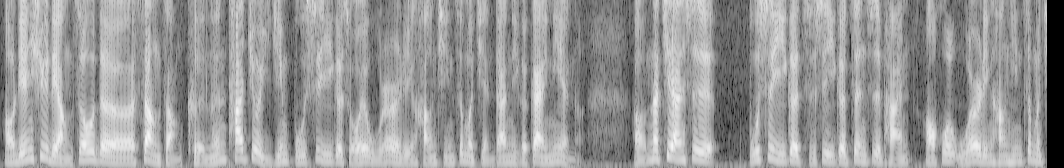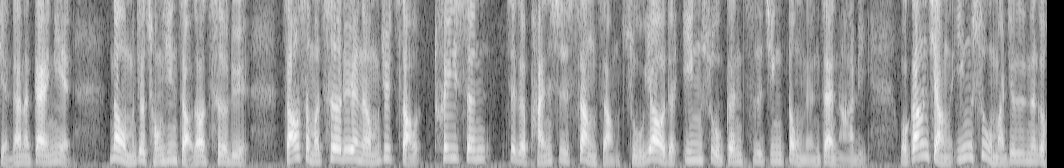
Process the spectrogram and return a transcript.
好，连续两周的上涨，可能它就已经不是一个所谓五二零行情这么简单的一个概念了。好，那既然是不是一个只是一个政治盘，好，或者五二零行情这么简单的概念，那我们就重新找到策略，找什么策略呢？我们去找推升这个盘势上涨主要的因素跟资金动能在哪里？我刚刚讲因素嘛，就是那个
